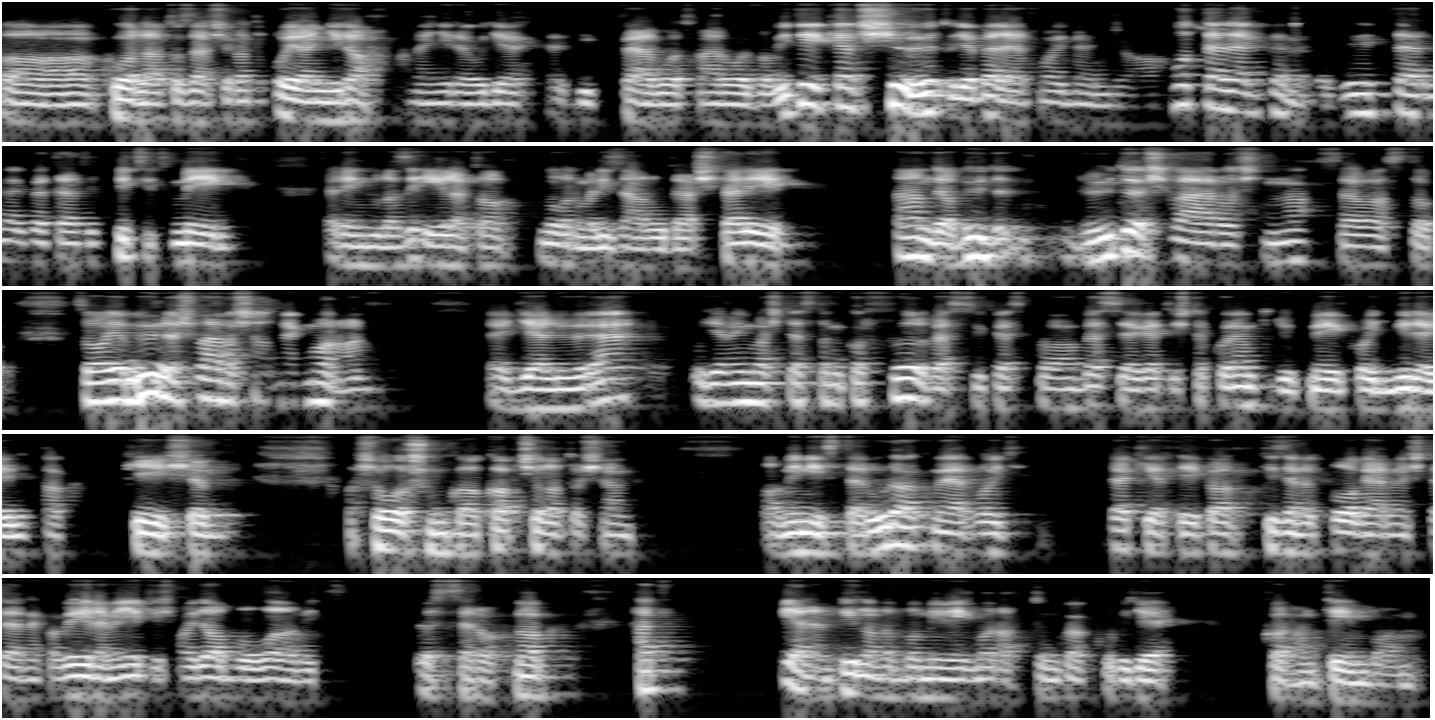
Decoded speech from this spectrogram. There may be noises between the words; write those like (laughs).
a korlátozásokat olyannyira, amennyire ugye eddig fel volt már oldva vidéken, sőt, ugye be lehet majd menni a hotelekbe, meg az éttermekbe, tehát egy picit még elindul az élet a normalizálódás felé, ám de a bűd, bűdös város, na, szevasztok. Szóval a bűnös város az meg marad egyelőre. Ugye mi most ezt, amikor fölvesszük ezt a beszélgetést, akkor nem tudjuk még, hogy mire jutnak később a sorsunkkal kapcsolatosan a miniszter urak, mert hogy bekérték a 15 polgármesternek a véleményét, és majd abból valamit összeraknak. Hát jelen pillanatban mi még maradtunk akkor ugye karanténban.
